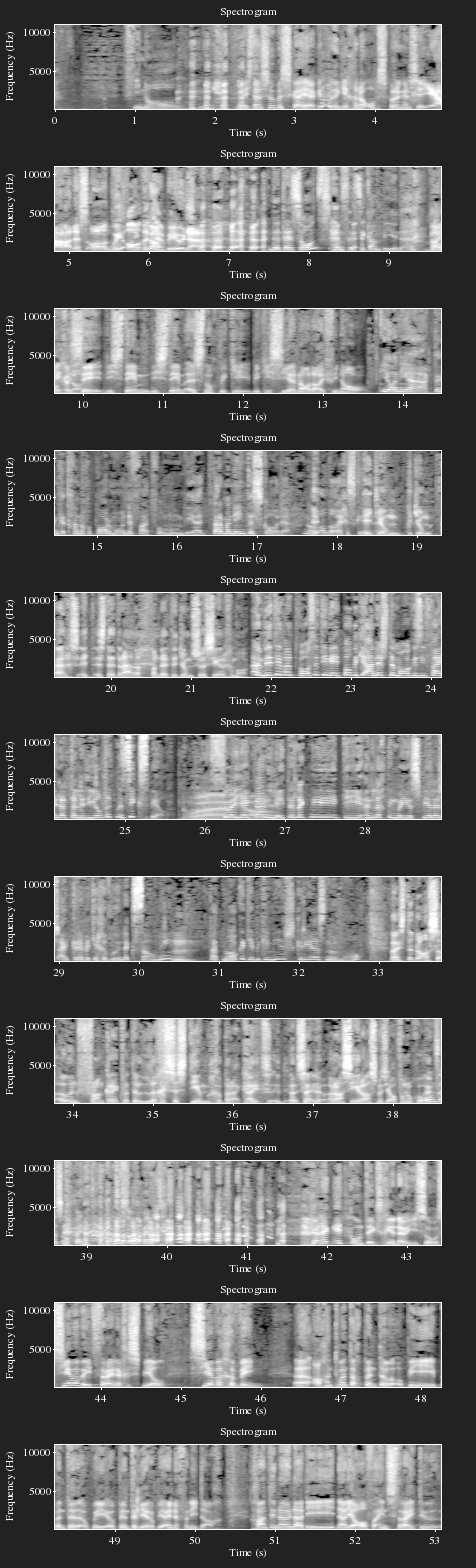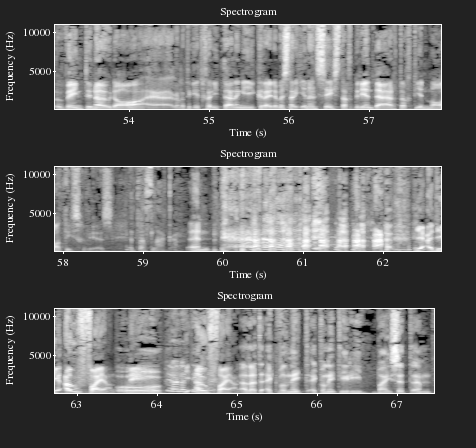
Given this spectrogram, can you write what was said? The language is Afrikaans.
finaal nie. Jy's nou so beskeie. Ek het gedink jy gaan nou opspring en sê, "Ja, dis ons. We are die the kampioene." Dit is ons, ons is die kampioene. Baie Welke gesê, die stem, die stem is nog bietjie bietjie seer na daai finaal. Ja nee, ek dink dit gaan nog 'n paar maande vat vir hom om weer permanente skade na al daai geskrewe. Het jy hom het jy hom ergs het, is dit regtig van dit? Het jy hom so seer gemaak? En weet jy wat, waar dit net 'n bietjie anders te maak is die feit dat hulle die hele tyd musiek speel. Wow. So jy kan letterlik nie die inligting by jou spelers uitkry wat jy gewoonlik sal nie. Mm. Wat maak dit jy bietjie meer skree as normaal? Luister daar's 'n ou in Frankryk wat 'n ligstelsel gebruik. Hy het uh, sy Rassie Erasmus, jy al van hom gehoor? Ons is op dit. Ons is op dit. Kan ek net konteks gee nou hierso? Sewe wedstryde gespeel, sewe gewen. Uh 28 punte op die punte op die op punte leer op die einde van die dag. Gaan toe nou na die na die halve eindstryd toe, wen toe nou daar. Uh, laat ek net gou die telling hier kry. Dit was nou 61-33 teen Maties gewees. Dit was lekker. En Ja, die ou vyand, nê. Oh. Ja, Nee, die ou vyand. Uh, Laat ek wil net ek wil net hierdie bysit. Ehm um,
